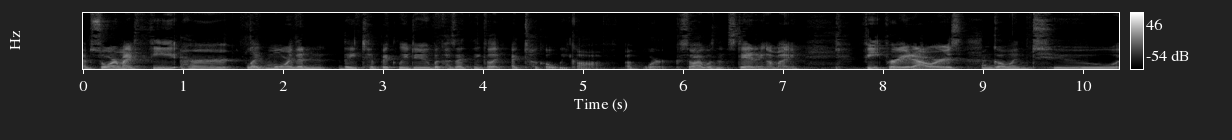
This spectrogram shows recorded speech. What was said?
I'm sore. My feet hurt like more than they typically do because I think like I took a week off of work. So I wasn't standing on my feet for eight hours. I'm going to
